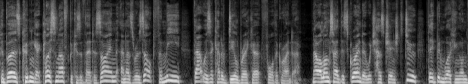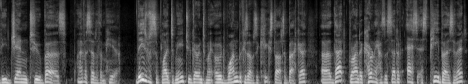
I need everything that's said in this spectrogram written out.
The burrs couldn't get close enough because of their design, and as a result, for me, that was a kind of deal breaker for the grinder. Now, alongside this grinder, which has changed too, they've been working on the Gen 2 burrs. I have a set of them here. These were supplied to me to go into my Ode 1 because I was a Kickstarter backer. Uh, that grinder currently has a set of SSP burrs in it.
